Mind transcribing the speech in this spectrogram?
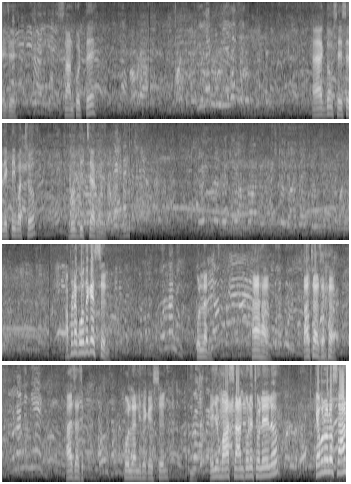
এই যে, স্নান করতে। একদম শেষে দেখতেই পাচ্ছ। ডুব দিচ্ছে এখন। আপনারা কোথা থেকে এসছেন? কল্যাণী। হ্যাঁ হ্যাঁ। আচ্ছা আচ্ছা। আচ্ছা আচ্ছা। কল্যাণী থেকে এসছেন। এই যে মা স্নান করে চলে এলো। কেমন হলো স্নান?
